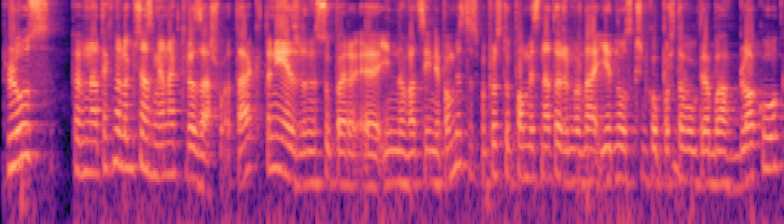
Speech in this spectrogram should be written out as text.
plus pewna technologiczna zmiana, która zaszła, tak? To nie jest żaden super e, innowacyjny pomysł, to jest po prostu pomysł na to, że można jedną skrzynką pocztową, która była w bloku,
